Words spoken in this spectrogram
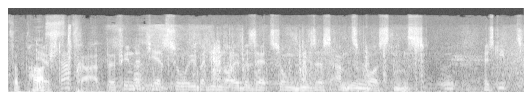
verpasst. Stadtrat befindet jetzt so über die Neubesetzung dieses Amtspostens. Es gibt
